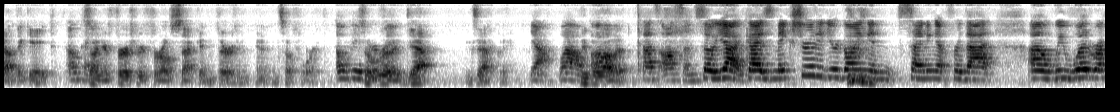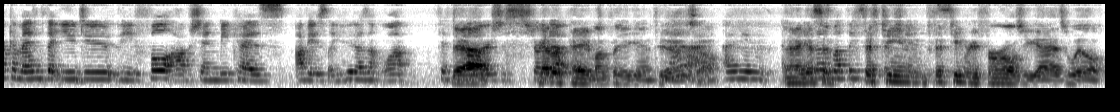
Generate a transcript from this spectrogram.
out the gate. Okay. So on your first referral, second, third, and, and so forth. Okay. so perfect. really, yeah, exactly. Yeah, wow. People Oh, love it. That's awesome. So yeah, guys, make sure that you're going and signing up for that. Um, we would recommend that you do the full option because obviously, who doesn't want fifty dollars just straight Never up? pay monthly again too. yeah, So I mean, and I guess those monthly 15, 15 referrals, you guys will.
